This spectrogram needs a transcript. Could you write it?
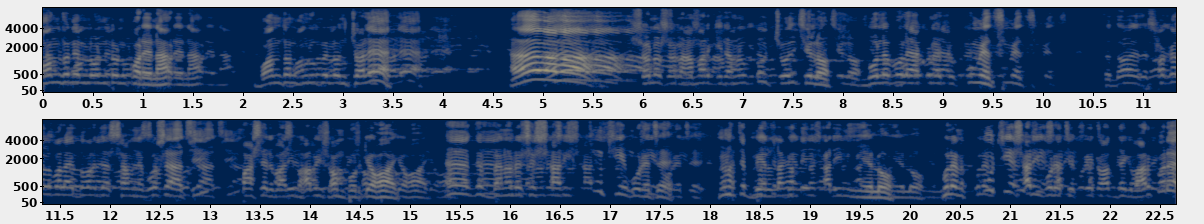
বন্ধনের লোন টোন করে না। বন্ধন গ্রুপে লোন চলে। হ্যাঁ বাবা শোনো শোনো আমার খুব চলছিল। বলে বলে এখন একটু কমেছে তো সকালবেলায় দরজার সামনে বসে আছি। পাশের বাড়ি ভাবি সম্পর্কে হয়। হ্যাঁ। একদম বেনারসের শাড়ি কুচিয়ে পড়েছে মনে হচ্ছে এই শাড়ি নিয়ে এলো। বলেন কুচিয়ে শাড়ি পরেছে পেট অর্ধেক বার করে।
